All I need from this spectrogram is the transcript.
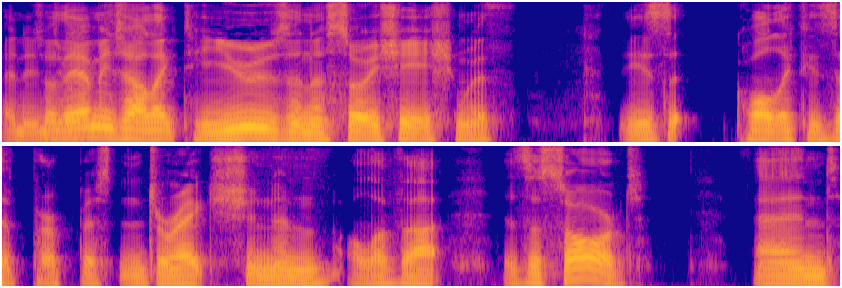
And so the image I like to use in association with these qualities of purpose and direction and all of that is a sword. And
